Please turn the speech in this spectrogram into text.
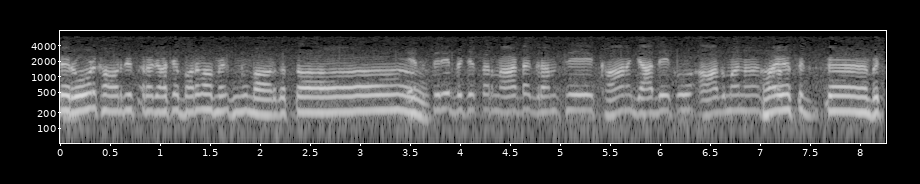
ਤੇ ਰੋੜ ਖਾਣ ਦੀ ਤਰ੍ਹਾਂ ਜਾ ਕੇ ਬਰਵਾ ਮੈਨੂੰ ਮਾਰ ਦਿੱਤਾ। ਇਸ ਸ੍ਰੀ ਵਿਚਿਤ੍ਰ ਨਾਟਕ ਗ੍ਰੰਥੇ ਖਾਨ ਜਾਦੇ ਕੋ ਆਗਮਨ। ਹਾਂ ਇਸ ਅਹ, ਵਿੱਚ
